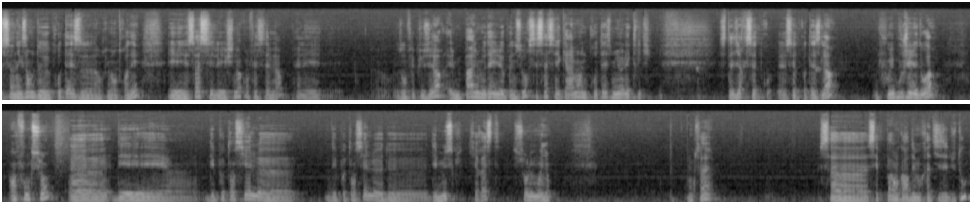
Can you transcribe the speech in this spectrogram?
c'est un exemple de prothèse euh, imprimée en 3D. Et ça, c'est les Chinois qui ont fait celle-là. Euh, ils ont fait plusieurs. Et pareil, le modèle est open source. Et ça, c'est carrément une prothèse myoélectrique. C'est-à-dire que cette, euh, cette prothèse-là, vous pouvez bouger les doigts en fonction des, des potentiels, des, potentiels de, des muscles qui restent sur le moignon. Donc ça, ça c'est pas encore démocratisé du tout,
